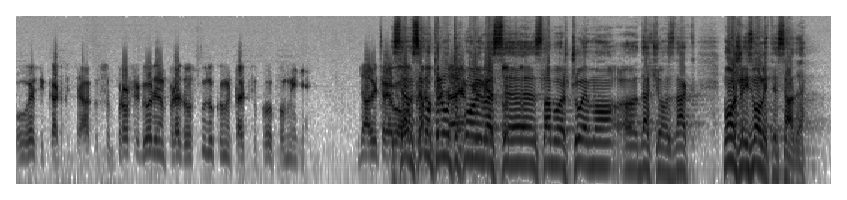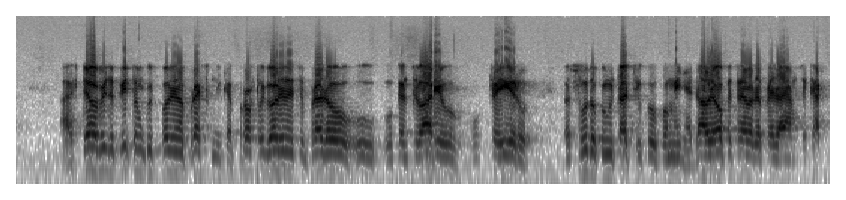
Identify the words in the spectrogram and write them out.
u vezi kartice. Ako sam prošle godine predao svu dokumentaciju koju pominje, da li treba... Samo, samo trenutak, molim vas, e, slabo vas čujemo, e, daću vam znak. Može, izvolite sada. Hteo bih da pitam gospodina predsjednika. Prošle godine sam predao u, u kancelariju u Čairu svu dokumentaciju koju pominje. Da li opet treba da predajem se kartice?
